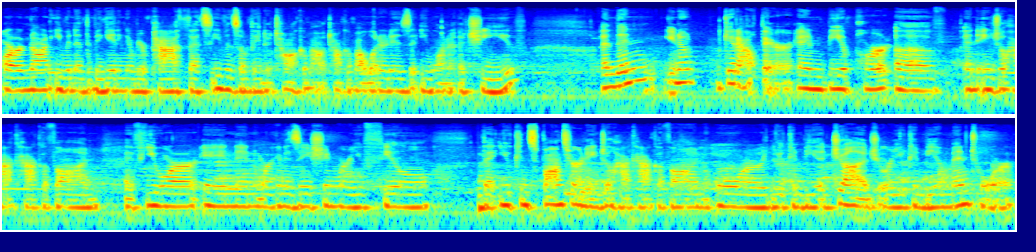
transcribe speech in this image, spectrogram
are not even at the beginning of your path. That's even something to talk about. Talk about what it is that you want to achieve. And then, you know, get out there and be a part of an Angel Hack Hackathon. If you are in an organization where you feel that you can sponsor an Angel Hack Hackathon or you can be a judge or you can be a mentor.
